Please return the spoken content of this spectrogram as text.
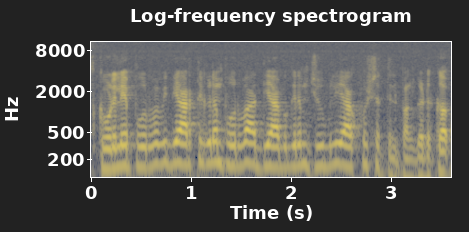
സ്കൂളിലെ പൂർവ വിദ്യാർത്ഥികളും പൂർവ അധ്യാപകരും ജൂബിലി ആഘോഷത്തിൽ പങ്കെടുക്കും.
